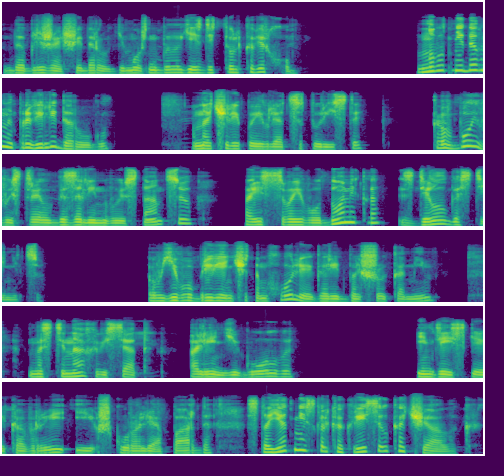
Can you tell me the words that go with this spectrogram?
до ближайшей дороги, можно было ездить только верхом. Но вот недавно провели дорогу. Начали появляться туристы. Ковбой выстроил газолиновую станцию, а из своего домика сделал гостиницу. В его бревенчатом холле горит большой камин, на стенах висят оленьи головы, индейские ковры и шкура леопарда, стоят несколько кресел-качалок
